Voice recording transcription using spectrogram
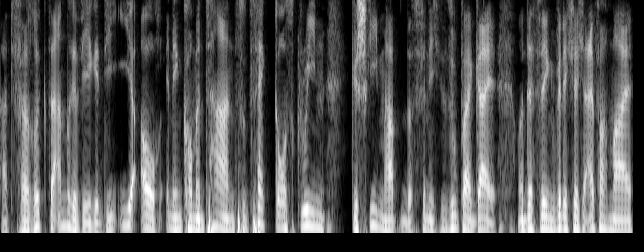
hat verrückte andere Wege, die ihr auch in den Kommentaren zu Zack Goes Green geschrieben habt. Und das finde ich super geil. Und deswegen will ich euch einfach mal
